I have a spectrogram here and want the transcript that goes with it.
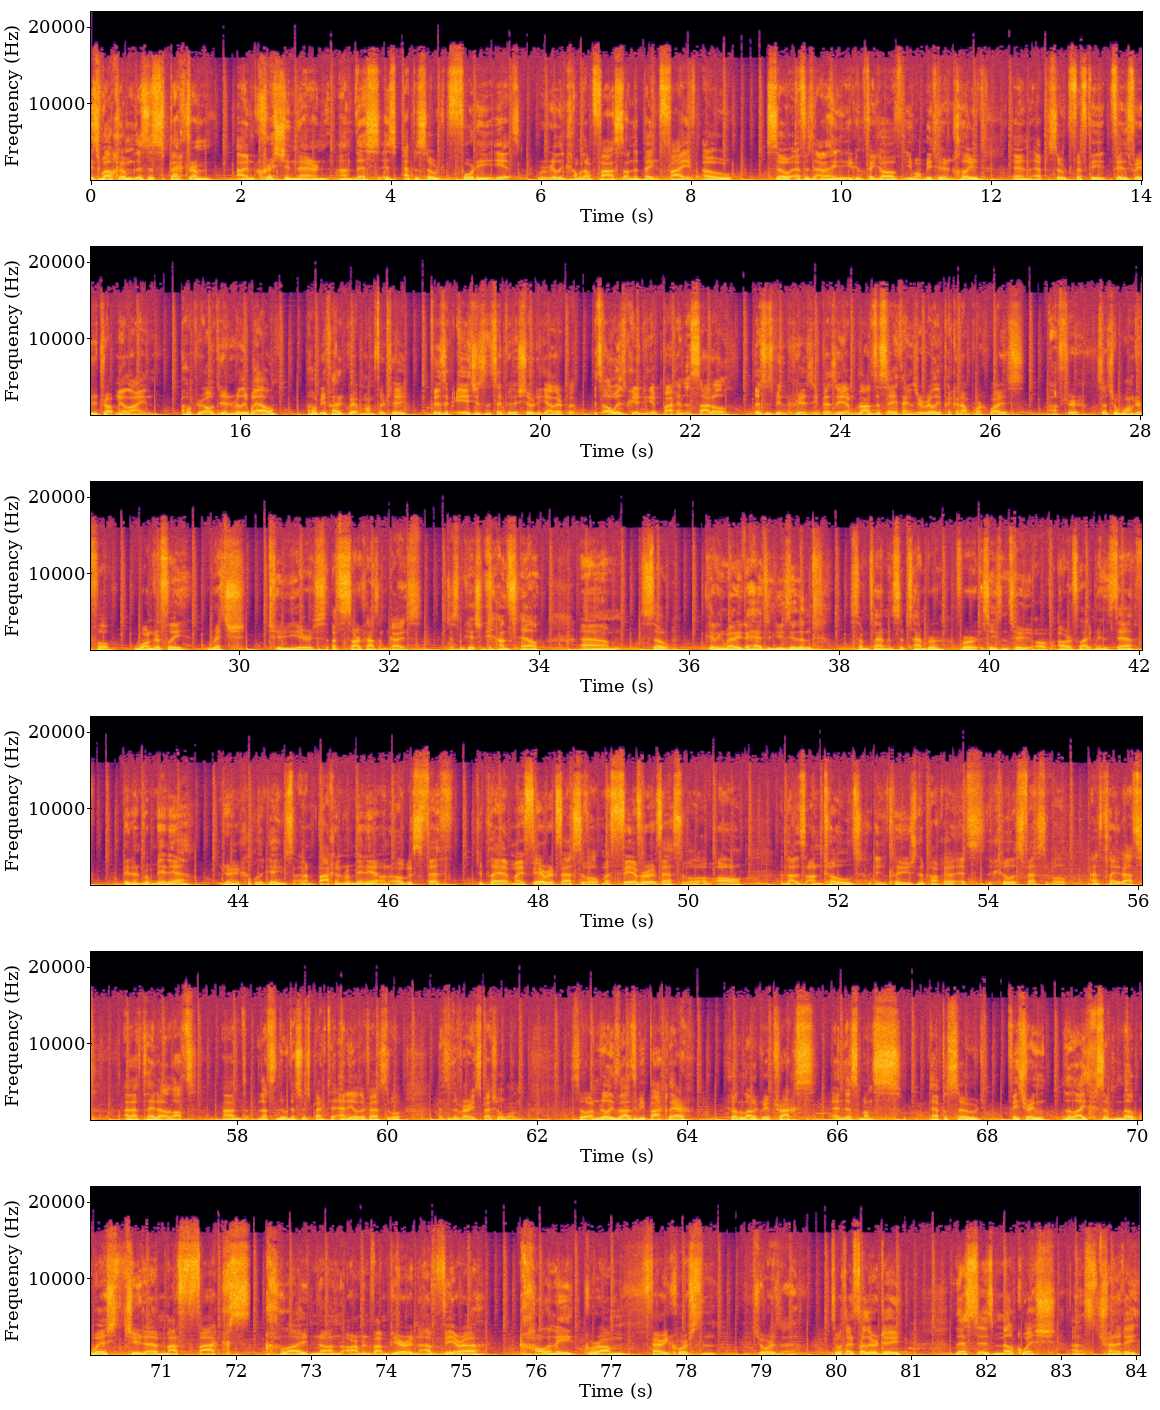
guys, welcome. This is Spectrum. I'm Christian Nairn, and this is episode 48. We're really coming up fast on the big 5 0. So, if there's anything you can think of you want me to include in episode 50, feel free to drop me a line. I hope you're all doing really well. I hope you've had a great month or two. Feels like ages since I put a show together, but it's always good to get back in the saddle. This has been crazy busy. I'm glad to say things are really picking up work wise after such a wonderful, wonderfully rich two years. That's sarcasm, guys, just in case you can't tell. Um, so, getting ready to head to New Zealand sometime in September for season two of Our Flag Means Death. Been in Romania doing a couple of gigs, and I'm back in Romania on August 5th to play at my favourite festival, my favourite festival of all, and that is Untold in Cluj Napoca. It's the coolest festival I've played at, and I've played it a lot. And that's no disrespect to any other festival. This is a very special one. So I'm really glad to be back there. Got a lot of great tracks in this month's episode, featuring the likes of Milkwish, Judah, Matt Fax, Cloudnone, Armin van Buuren, Avira, Colony, Grum, Ferry Corsten, and Jorza. So without further ado, this is Milkwish and it's Trinity.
